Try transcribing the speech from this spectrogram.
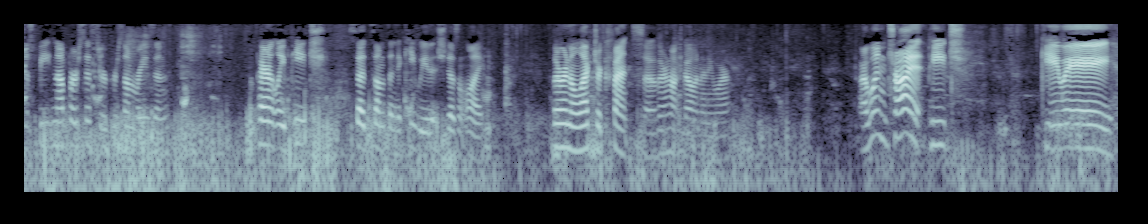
just beating up her sister for some reason. Apparently Peach said something to Kiwi that she doesn't like. They're an electric fence, so they're not going anywhere. I wouldn't try it, Peach. Kiwi.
